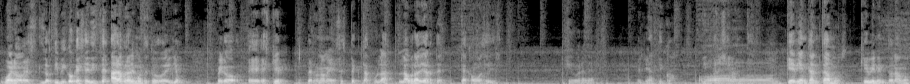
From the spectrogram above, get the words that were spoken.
Bueno, es lo típico que se dice, ahora hablaremos de todo ello, pero eh, es que, perdóname, es espectacular la obra de arte que acabamos de oír, Qué obra de arte. el villancico, impresionante. Oh, Qué bien cantamos, qué bien entonamos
